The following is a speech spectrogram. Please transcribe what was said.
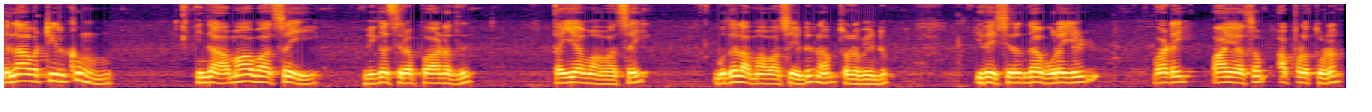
எல்லாவற்றிற்கும் இந்த அமாவாசை மிக சிறப்பானது. தை அமாவாசை முதல் அமாவாசை என்று நாம் சொல்ல வேண்டும். இதை சிறந்த முறையில் வடை பாயாசம் அப்பளத்துடன்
